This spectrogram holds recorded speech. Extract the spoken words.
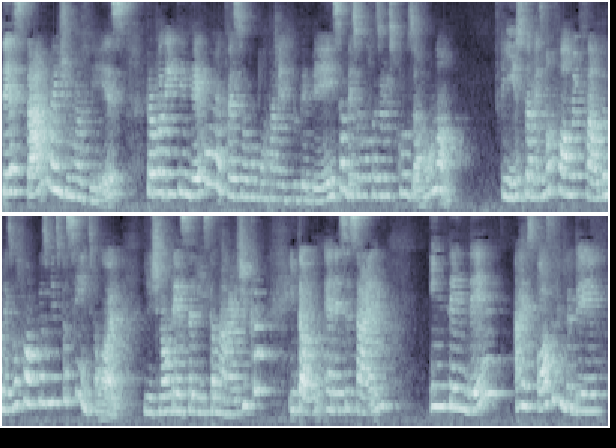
testar mais de uma vez para poder entender como é que vai ser o comportamento do bebê e saber se eu vou fazer uma exclusão ou não. E isso da mesma forma, eu falo da mesma forma com os meus pacientes. Falo, olha, a gente não tem essa lista mágica, então é necessário entender a resposta que o bebê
